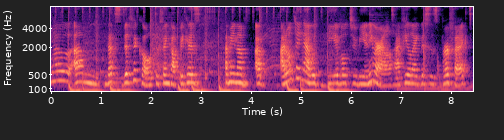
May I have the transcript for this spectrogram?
Well, um, that's difficult to think of because, I mean, I've, I've, I don't think I would be able to be anywhere else. I feel like this is perfect,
